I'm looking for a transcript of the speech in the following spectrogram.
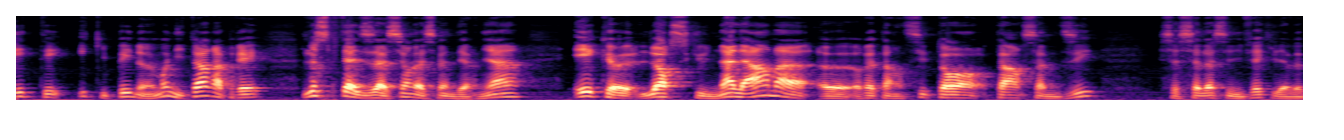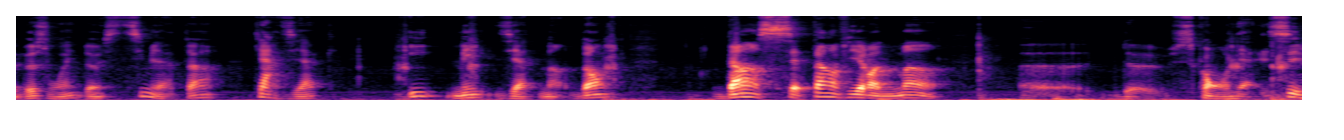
été équipé d'un moniteur après l'hospitalisation la semaine dernière et que lorsqu'une alarme a euh, retenti tard, samedi, cela signifiait qu'il avait besoin d'un stimulateur cardiaque immédiatement. Donc, dans cet environnement euh, de ce qu'on a... C'est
